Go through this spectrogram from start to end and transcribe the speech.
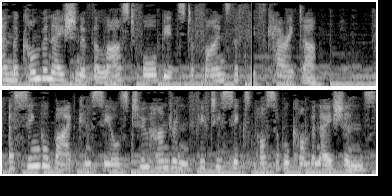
And the combination of the last 4 bits defines the fifth character. A single byte conceals 256 possible combinations.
